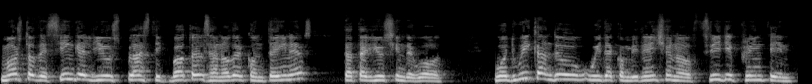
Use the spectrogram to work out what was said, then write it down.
most of the single-use plastic bottles and other containers that are used in the world. What we can do with a combination of 3D printing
